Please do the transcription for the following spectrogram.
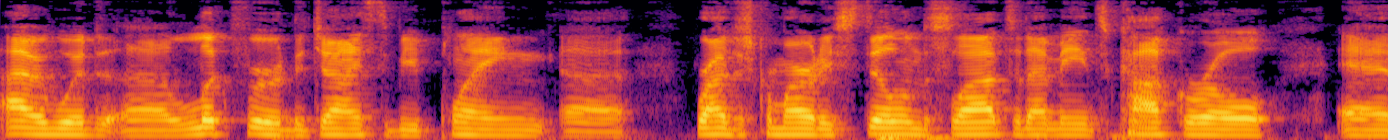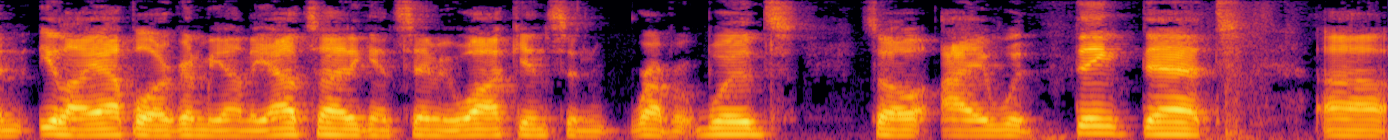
I would look for the Giants to be playing Rodgers-Cromartie still in the slot. So that means Cockrell and Eli Apple are going to be on the outside against Sammy Watkins and Robert Woods. So I would think that uh,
